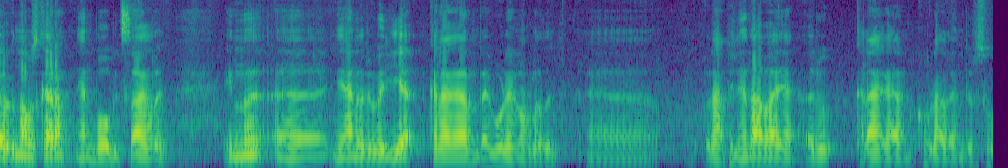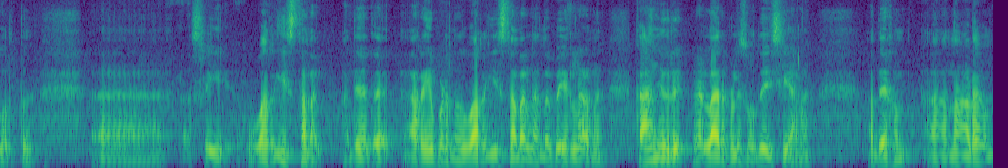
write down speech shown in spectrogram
എല്ലാവർക്കും നമസ്കാരം. ഞാൻ ബോബിത് സാഗർ. ഇന്ന് ഞാനൊരു വലിയ കലാകാരന്റെ കൂടെയാണ് ഉള്ളത് ഒരു അഭിനേതാവായ ഒരു കലാകാരൻ കൂടാതെ എന്റെ ഒരു സുഹൃത്ത് ശ്രീ വർഗീസ് തണൽ. അദ്ദേഹത്തെ അറിയപ്പെടുന്നത് വർഗീസ് തണൽ എന്ന പേരിലാണ്. കാഞ്ഞൂർ വെള്ളാരപ്പള്ളി സ്വദേശിയാണ്. അദ്ദേഹം നാടകം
